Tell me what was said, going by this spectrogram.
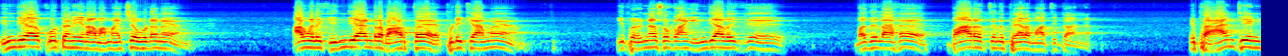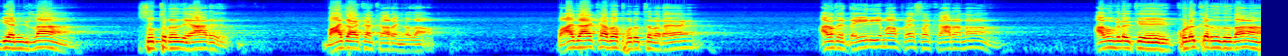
இந்தியா கூட்டணியை நாம் அமைச்ச உடனே அவங்களுக்கு இந்தியான்ற வார்த்தை பிடிக்காம இப்போ என்ன சொல்கிறாங்க இந்தியாவுக்கு பதிலாக பாரத்னு பேரை மாற்றிட்டாங்க இப்போ ஆன்டி இண்டியன்லாம் சுற்றுறது யார்? பாஜக காரங்க தான். பாஜகவை பொறுத்தவரை அவங்க தைரியமாக பேச காரணம் அவங்களுக்கு கொடுக்கறது தான்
